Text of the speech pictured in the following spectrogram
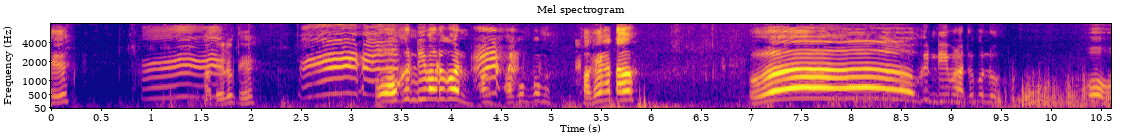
ถือเอาถือลูกถือโอ้ขึ้นดีมากทุกคนเอาเอากุมกุมฝากแข้งกันเตอ โอ้ขึ้นดีมากทุกคนดู โอ้โห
